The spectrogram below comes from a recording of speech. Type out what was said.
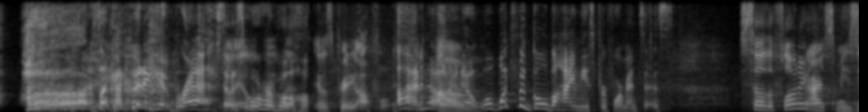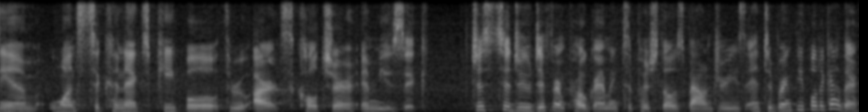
I was like, I couldn't get breath. No, it was It horrible. was, it was pretty awful. I know. I know. Um, Well, what's the goal behind these performances? So the Floating Arts Museum wants to connect people through arts, culture, and music. Just to do different programming to push those boundaries and to bring people together,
